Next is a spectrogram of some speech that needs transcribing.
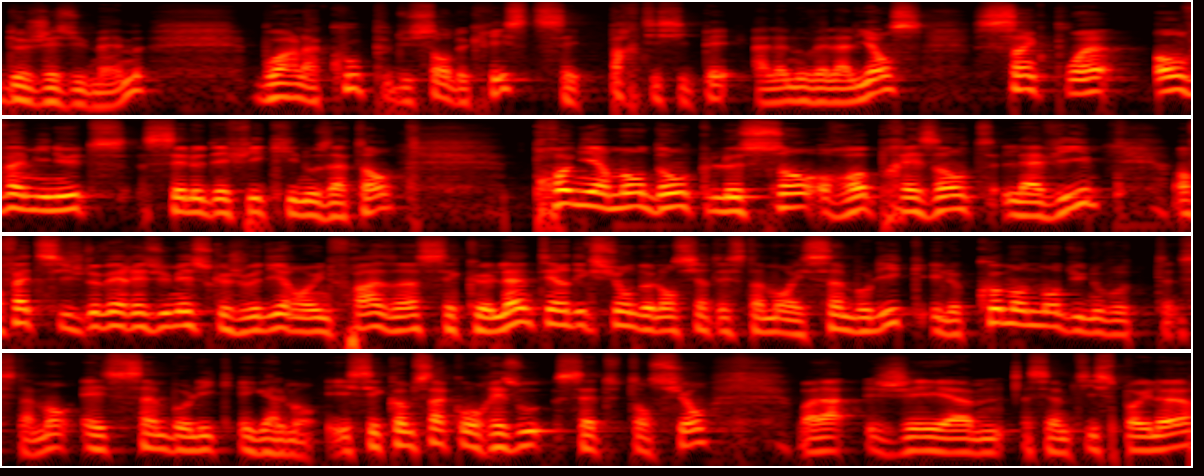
de Jésus même. Boire la coupe du sang de Christ, c'est participer à la nouvelle alliance. Cinq points en 20 minutes, c'est le défi qui nous attend. Premièrement, donc, le sang représente la vie. En fait, si je devais résumer ce que je veux dire en une phrase, hein, c'est que l'interdiction de l'Ancien Testament est symbolique et le commandement du Nouveau Testament est symbolique également. Et c'est comme ça qu'on résout cette tension. Voilà, euh, c'est un petit spoiler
